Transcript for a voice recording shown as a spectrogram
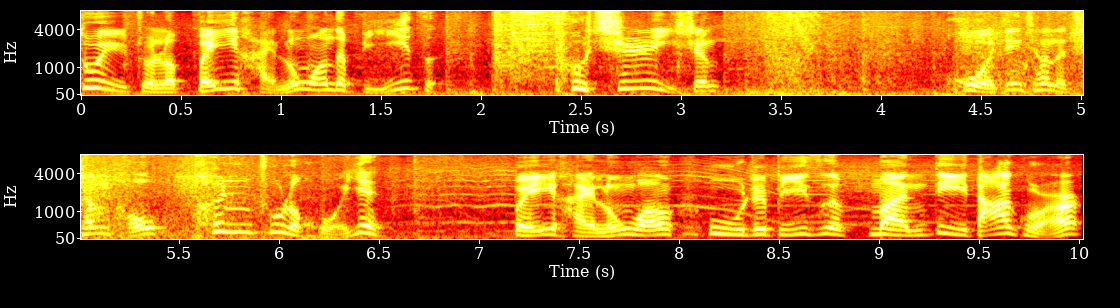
对准了北海龙王的鼻子，噗嗤一声，火尖枪的枪头喷出了火焰，北海龙王捂着鼻子满地打滚儿。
